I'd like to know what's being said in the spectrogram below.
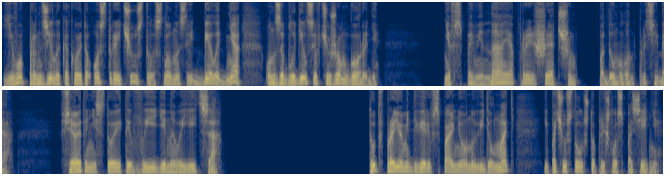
Его пронзило какое-то острое чувство, словно средь бела дня он заблудился в чужом городе. Не вспоминая о происшедшем, — подумал он про себя. «Все это не стоит и выеденного яйца». Тут в проеме двери в спальню он увидел мать и почувствовал, что пришло спасение.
